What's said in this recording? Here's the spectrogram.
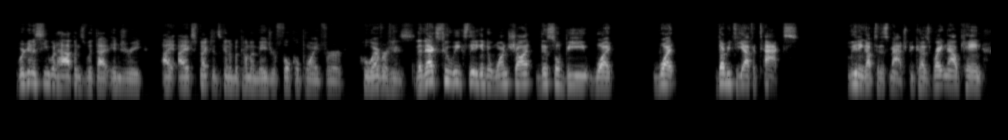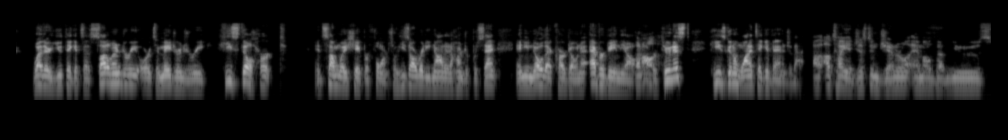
we're gonna see what happens with that injury. I, I expect it's to become a major focal point for whoever he's the next two weeks leading into one shot. This will be what what WTF attacks leading up to this match because right now Kane, whether you think it's a subtle injury or it's a major injury, he's still hurt in some way, shape, or form. So he's already not at 100%. And you know that Cardona, ever being the but opportunist, I'll, he's going to want to take advantage of that. I'll, I'll, tell you, just in general, MLW's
